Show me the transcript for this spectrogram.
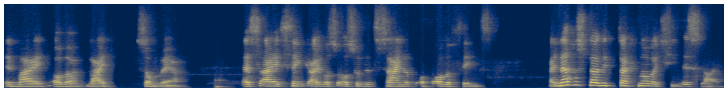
in my other life somewhere, as I think I was also the designer of other things. I never studied technology this life,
